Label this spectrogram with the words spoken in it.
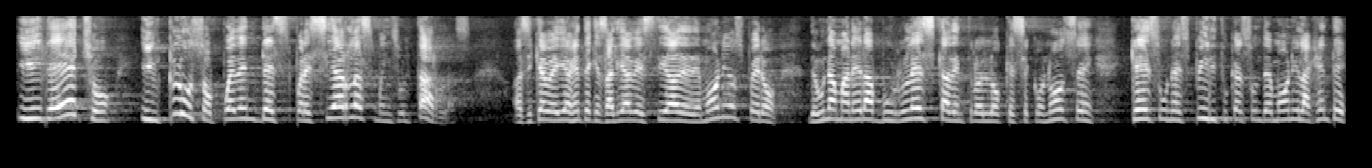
y de hecho incluso pueden despreciarlas o insultarlas. Así que veía gente que salía vestida de demonios, pero de una manera burlesca dentro de lo que se conoce que es un espíritu, que es un demonio, y la gente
